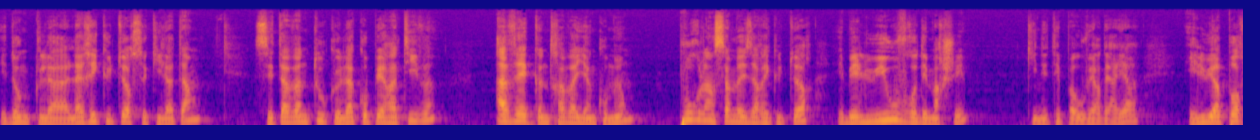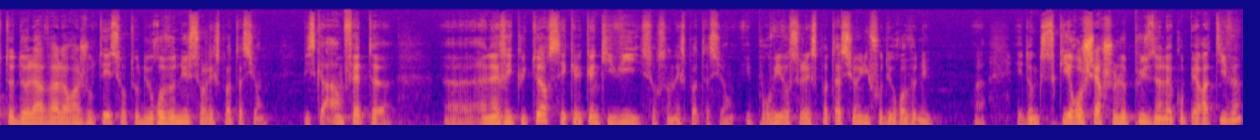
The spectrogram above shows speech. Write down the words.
Et donc, l'agriculteur, ce qu'il attend, c'est avant tout que la coopérative, avec un travail en commun, pour l'ensemble des agriculteurs, eh bien, lui ouvre des marchés qui n'étaient pas ouverts derrière et lui apporte de la valeur ajoutée et surtout du revenu sur l'exploitation. Puisqu'en fait, euh, un agriculteur, c'est quelqu'un qui vit sur son exploitation. Et pour vivre sur l'exploitation, il lui faut du revenu. Et donc, ce qu'il recherche le plus dans la coopérative,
